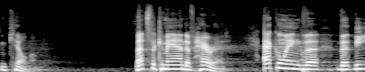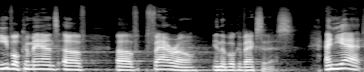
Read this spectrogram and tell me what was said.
and kill them. That's the command of Herod, echoing the, the, the evil commands of, of Pharaoh in the book of Exodus. And yet,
